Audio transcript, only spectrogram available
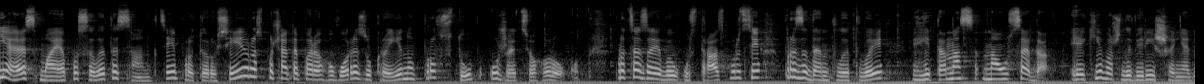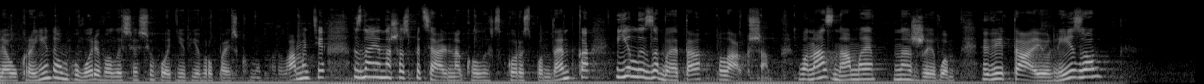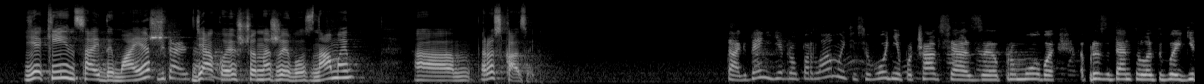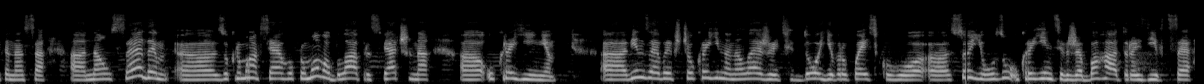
ЄС має посилити санкції проти Росії, і розпочати переговори з Україною про вступ уже цього року. Про це заявив у Страсбурзі президент Литви Гітанас Науседа. Які важливі рішення для України обговорювалися сьогодні в Європейському парламенті? Знає наша спеціальна кореспондентка Єлизавета Лакша. Вона з нами наживо. Вітаю, Лізо. Які інсайди маєш? Вітаю. Дякую, що наживо з нами. Розказуй. Так, день Європарламенті сьогодні почався з промови президента Литви Гітанаса е, Науседи. Е, Зокрема, вся його промова була присвячена е, Україні. Він заявив, що Україна належить до Європейського союзу. Українці вже багато разів це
